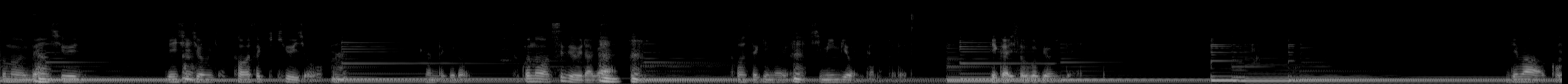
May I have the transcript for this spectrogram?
その練習、うん、練習場みたいな、川崎球場なんだけど、そこのすぐ裏が、川崎の市民病院かなんかで、でかい総合病院で。で、まあ、こ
